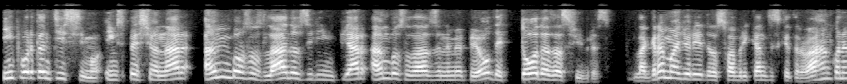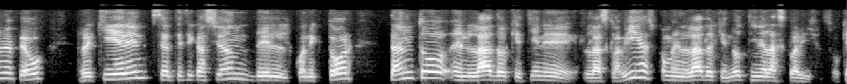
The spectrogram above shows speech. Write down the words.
Importantísimo, inspeccionar ambos los lados y limpiar ambos lados del MPO de todas las fibras. La gran mayoría de los fabricantes que trabajan con MPO requieren certificación del conector tanto en el lado que tiene las clavijas como en el lado que no tiene las clavijas, ¿ok?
